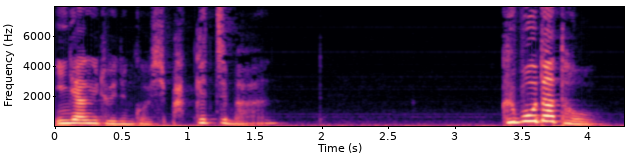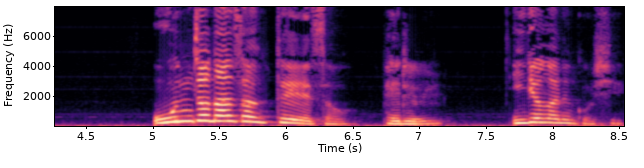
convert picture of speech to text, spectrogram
인양이 되는 것이 맞겠지만 그보다 더 온전한 상태에서 배를 인양하는 것이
